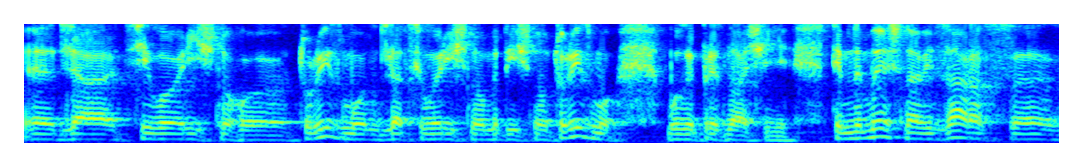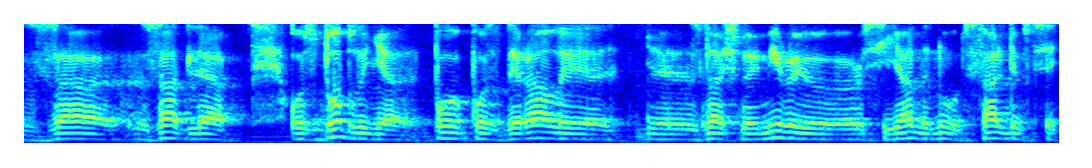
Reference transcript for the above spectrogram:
е, для цілорічного туризму, для цілорічного медичного туризму були призначені. Тим не менш, навіть зараз е, за, задля оздоблення поздирали е, значною мірою росіяни, ну сальдівці,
